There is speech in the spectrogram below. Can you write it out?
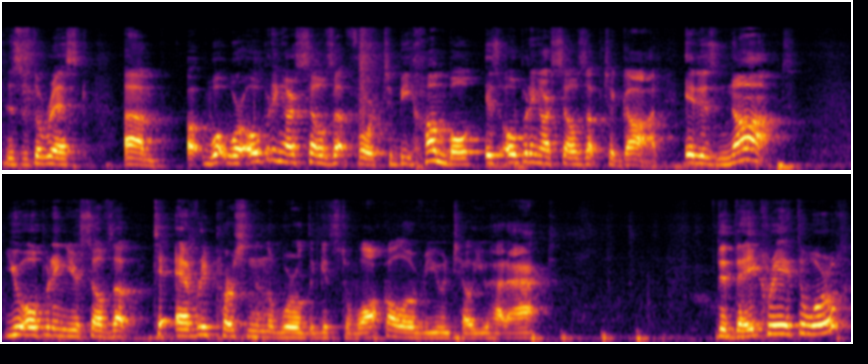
this is the risk? Um, uh, what we're opening ourselves up for to be humble is opening ourselves up to God. It is not you opening yourselves up to every person in the world that gets to walk all over you and tell you how to act. Did they create the world?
